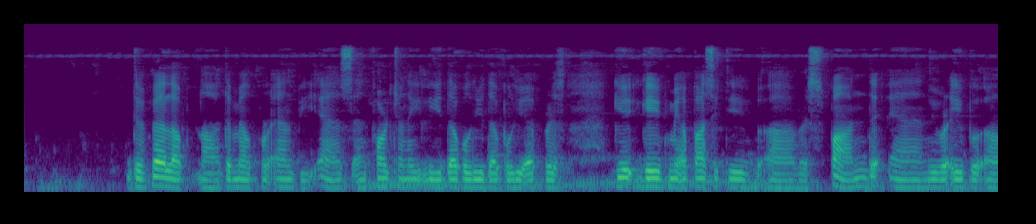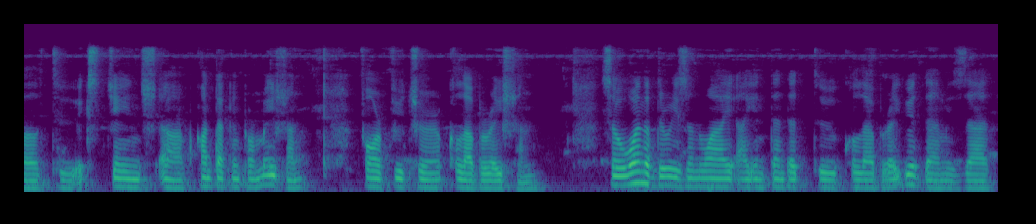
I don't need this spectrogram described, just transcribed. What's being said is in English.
developed uh, the MEL for NBS and fortunately WWF gave me a positive uh, response and we were able uh, to exchange uh, contact information for future collaboration. So one of the reasons why I intended to collaborate with them is that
